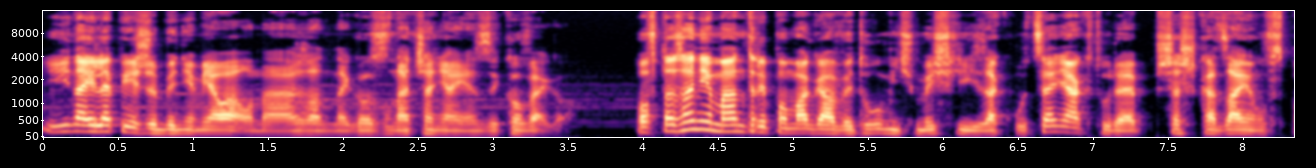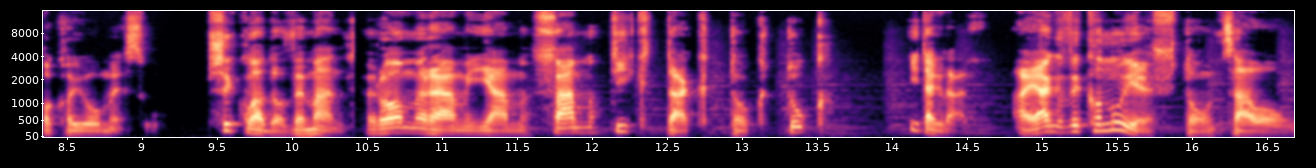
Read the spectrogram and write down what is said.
i najlepiej, żeby nie miała ona żadnego znaczenia językowego. Powtarzanie mantry pomaga wytłumić myśli i zakłócenia, które przeszkadzają w spokoju umysłu. Przykładowe mantry. Rom, ram, jam, fam, tik, tak, tok, tuk i tak. A jak wykonujesz tą całą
